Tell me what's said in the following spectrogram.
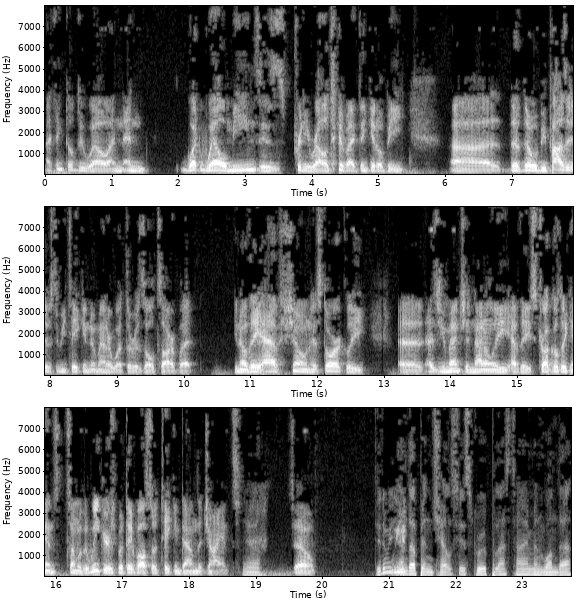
I think they'll do well and, and what well means is pretty relative. I think it'll be, uh, the, there will be positives to be taken no matter what the results are, but you know, they have shown historically uh, as you mentioned, not only have they struggled against some of the weakers, but they've also taken down the giants. Yeah. So. Didn't we, we end up in Chelsea's group last time and won that?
